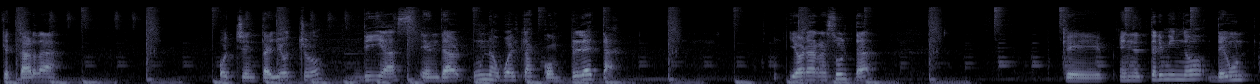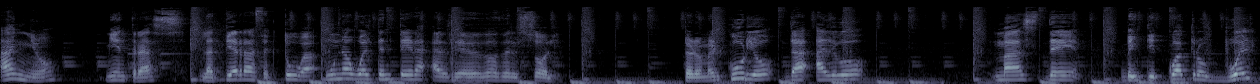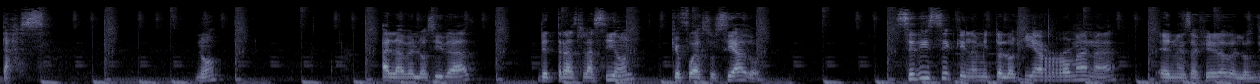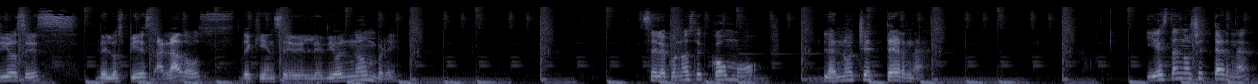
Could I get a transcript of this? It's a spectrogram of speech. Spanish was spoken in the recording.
que tarda 88 días en dar una vuelta completa y ahora resulta que en el término de un año, mientras la Tierra efectúa una vuelta entera alrededor del Sol. Pero Mercurio da algo más de 24 vueltas, ¿no? A la velocidad de traslación que fue asociado. Se dice que en la mitología romana el mensajero de los dioses, de los pies alados, de quien se le dio el nombre, se le conoce como la noche eterna. Y esta noche eterna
